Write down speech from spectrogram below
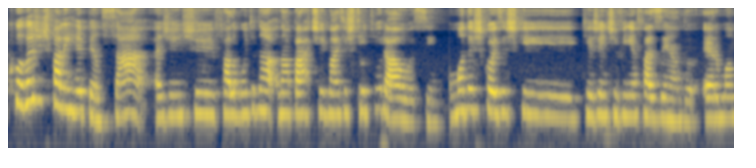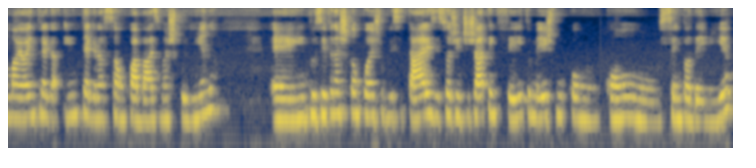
quando a gente fala em repensar, a gente fala muito na, na parte mais estrutural, assim. Uma das coisas que, que a gente vinha fazendo era uma maior integra, integração com a base masculina, é, inclusive nas campanhas publicitárias, isso a gente já tem feito, mesmo com, com sem pandemia.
